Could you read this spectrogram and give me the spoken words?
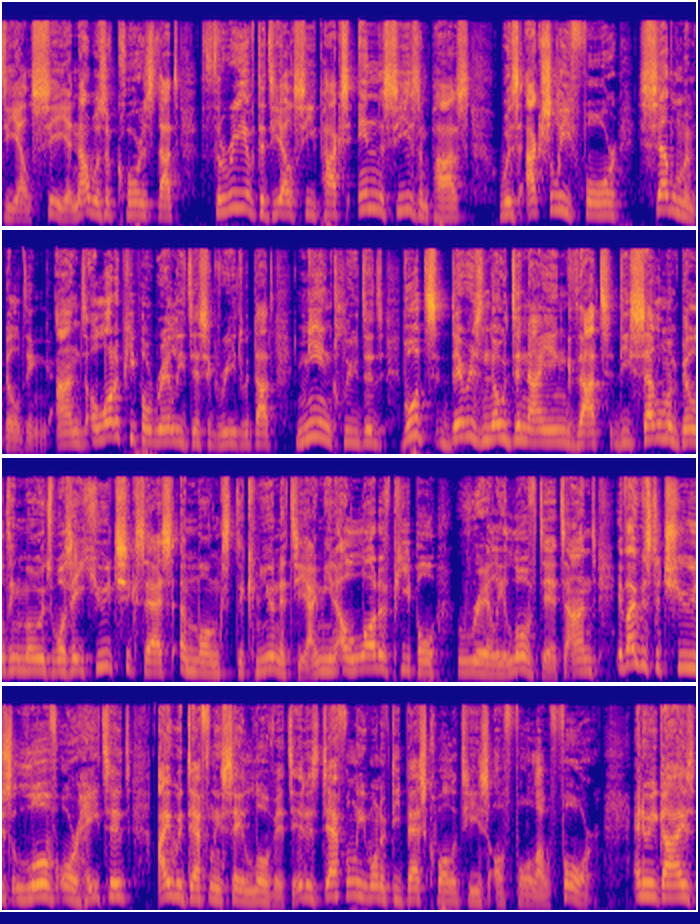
DLC. And that was, of course, that three of the DLC packs in the Season Pass was actually for settlement building. And a lot of people really disagreed with that, me included. But there is no denying that the settlement building mode was a huge success amongst the community. I mean, a lot of people really loved it. And if I was to choose love or hated, I would definitely say love it. It is definitely one of the best qualities of Fallout 4. Anyway guys,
